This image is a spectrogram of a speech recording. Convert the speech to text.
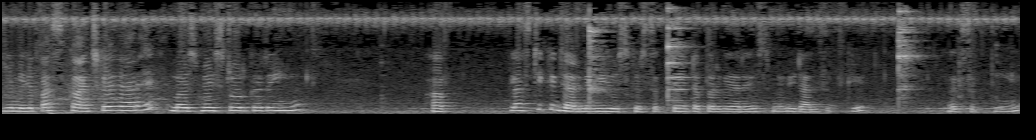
ये मेरे पास कांच का जार है, मैं उसमें स्टोर कर रही हूँ। आप प्लास्टिक के जार में भी यूज़ कर सकते हैं, टपर वेयर है उसमें भी डाल सकते, रख सकती हैं।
